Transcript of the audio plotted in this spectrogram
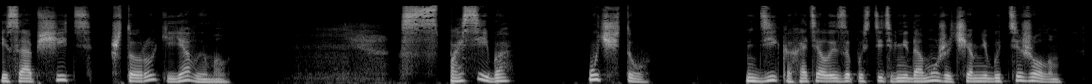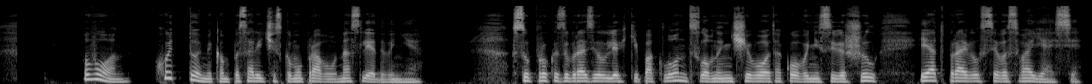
И сообщить, что руки я вымыл. Спасибо. Учту. Дико хотелось запустить в недомужа чем-нибудь тяжелым. Вон, хоть томиком по солическому праву наследования. Супруг изобразил легкий поклон, словно ничего такого не совершил, и отправился во свояси.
